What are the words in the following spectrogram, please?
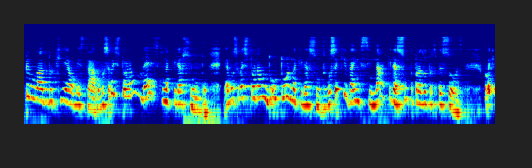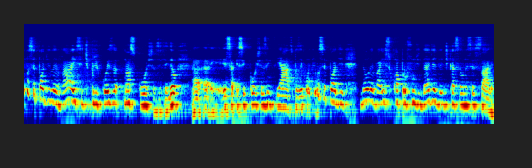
pelo lado do que é o mestrado. Você vai se tornar um mestre naquele assunto. Né? Você vai se tornar um doutor naquele assunto. Você que vai ensinar aquele assunto para as outras pessoas. Como é que você pode levar esse tipo de coisa nas coxas, entendeu? Essa, esse coxas entre aspas. Como é que você pode não levar isso com a profundidade e a dedicação necessária?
